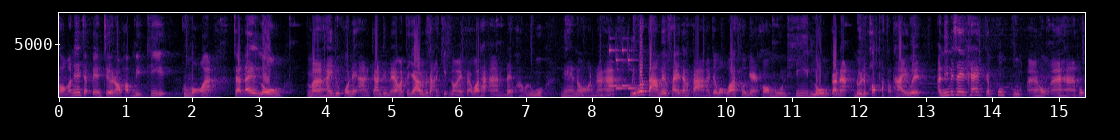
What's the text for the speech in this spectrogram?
สองอันนี้จะเป็น Journal Public ที่คุณหมออะจะได้ลง มาให้ทุกคนได้อ่านกันถึงแม้มันจะยาวเป็นภาษาอังกฤษหน่อย แต่ว่าถ้าอ่านได้ความรู้แน่นอนนะฮะ หรือว่าตามเว็บไซต์ต่างๆ จะบอกว่าส่วนใหญ่ข้อมูลที่ลงกันอะโดยเฉพาะภาษาไทยเว้ย อันนี้ไม่ใช่แค่กับพวกกลุ่มอาหงอาหารพวก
